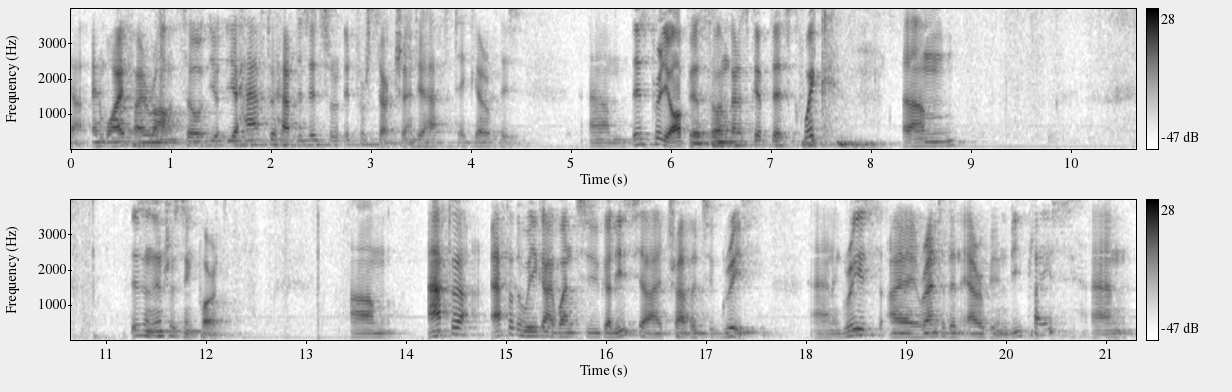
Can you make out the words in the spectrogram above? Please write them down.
yeah, and Wi-Fi around. So you, you have to have this infra infrastructure and you have to take care of this. Um, this is pretty obvious, so I'm going to skip this quick. Um, this is an interesting part. Um, after, after the week I went to Galicia, I traveled to Greece. And in Greece, I rented an Airbnb place. And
